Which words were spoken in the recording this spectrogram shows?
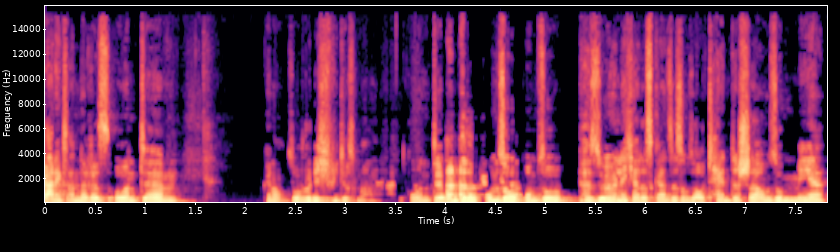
Gar nichts anderes. Und ähm, genau, so würde ich Videos machen. Und äh, umso, also, umso, umso persönlicher das Ganze ist, umso authentischer, umso mehr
